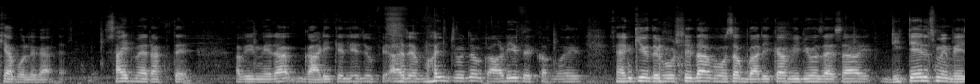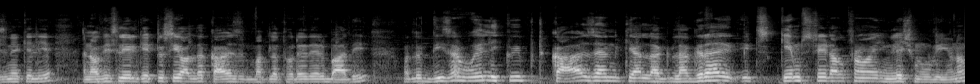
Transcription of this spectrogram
क्या बोलेगा साइड में रखते। अभी मेरा गाड़ी के लिए जो प्यार है भाई जो जो गाड़ी देखा भाई। थैंक यू देखो सीधा वो सब गाड़ी का वीडियोस ऐसा डिटेल्स में भेजने के लिए। And obviously will get to see all the cars मतलब थोड़े देर बाद ही। मतलब these are well equipped cars and क्या लग लग रहा है it's came straight out from I English movie you know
